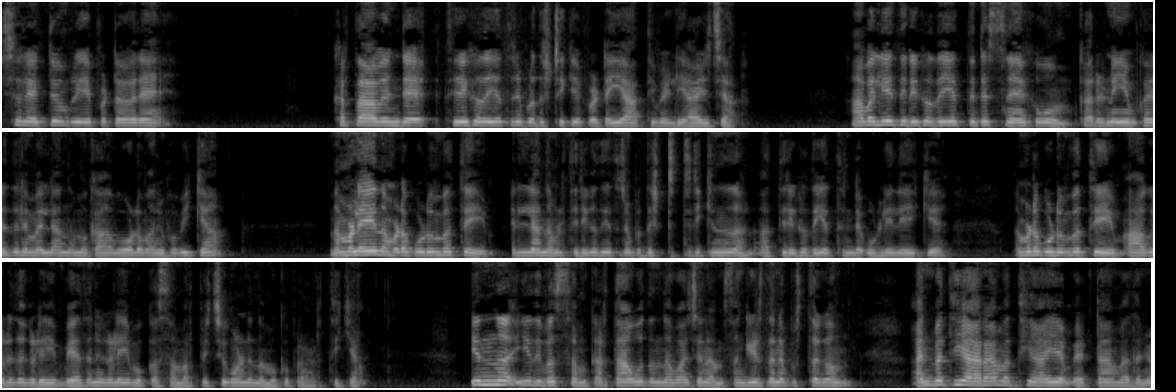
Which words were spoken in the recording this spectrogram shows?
ഈശോയിൽ ഏറ്റവും പ്രിയപ്പെട്ടവരെ കർത്താവിന്റെ തിരുഹൃദയത്തിന് പ്രതിഷ്ഠിക്കപ്പെട്ട ഈ ആദ്യ വെള്ളിയാഴ്ച ആ വലിയ തിരുഹൃദയത്തിന്റെ സ്നേഹവും കരുണയും കരുതലുമെല്ലാം നമുക്ക് ആവോളം അനുഭവിക്കാം. നമ്മളെയും നമ്മുടെ കുടുംബത്തെയും എല്ലാം നമ്മൾ തിരുഹൃദയത്തിന് പ്രതിഷ്ഠിച്ചിരിക്കുന്നതാണ്. ആ തിരുഹൃദയത്തിന്റെ ഉള്ളിലേക്ക് നമ്മുടെ കുടുംബത്തെയും ആകുലതകളെയും വേദനകളെയും ഒക്കെ സമർപ്പിച്ചുകൊണ്ട് നമുക്ക് പ്രാർത്ഥിക്കാം. ഇന്ന് ഈ ദിവസം കർത്താവ് തന്ന വചനം സങ്കീർത്തന പുസ്തകം അൻപത്തിയാറാം അധ്യായം എട്ടാം വചന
